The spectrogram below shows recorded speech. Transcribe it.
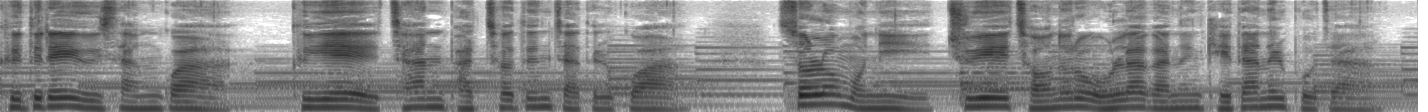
그들의 의상과 그의 잔 받쳐든 자들과 솔로몬이 주의 전으로 올라가는 계단을 보자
